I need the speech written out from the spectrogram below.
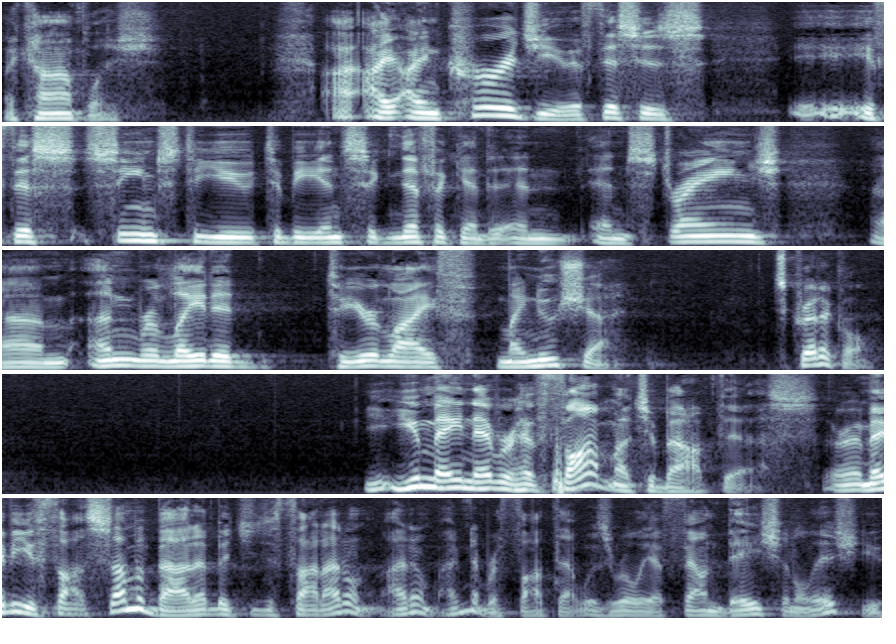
accomplish. I, I, encourage you, if this, is, if this seems to you to be insignificant and, and strange, um, unrelated to your life minutia. It's critical. You may never have thought much about this, or maybe you've thought some about it, but you just thought, I don't, I don't, I've never thought that was really a foundational issue.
